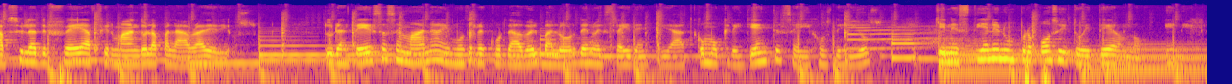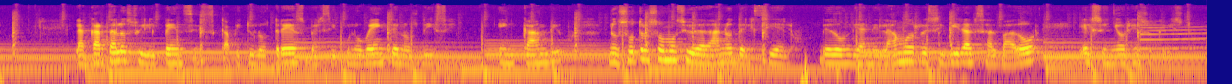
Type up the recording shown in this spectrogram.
cápsulas de fe afirmando la palabra de Dios. Durante esta semana hemos recordado el valor de nuestra identidad como creyentes e hijos de Dios, quienes tienen un propósito eterno en Él. La carta a los Filipenses, capítulo 3, versículo 20 nos dice, en cambio, nosotros somos ciudadanos del cielo, de donde anhelamos recibir al Salvador, el Señor Jesucristo.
